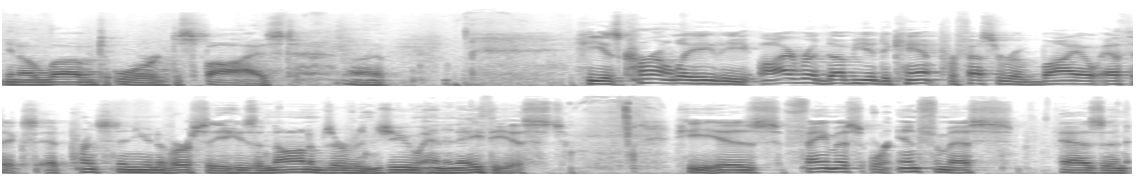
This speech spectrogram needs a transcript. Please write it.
you know, loved or despised. Uh, he is currently the Ira W. DeCamp Professor of Bioethics at Princeton University. He's a non observant Jew and an atheist. He is famous or infamous as an,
